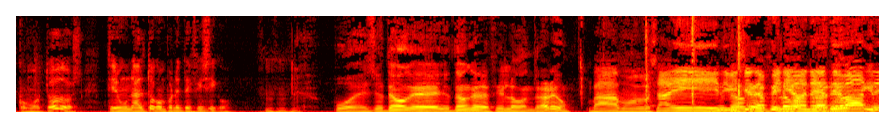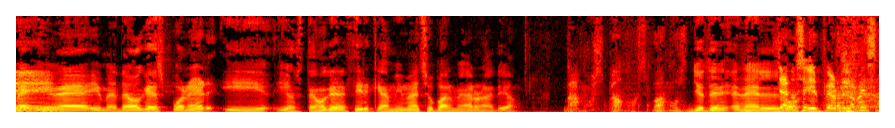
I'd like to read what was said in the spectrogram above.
como todos, tiene un alto componente físico. Pues yo tengo que, yo tengo que decir lo contrario. Vamos, ahí, Yo división de opiniones, debate. Y me, y, me, y me tengo que exponer y, y os tengo que decir que a mí me ha hecho palmear una tía. Vamos, vamos, vamos. Yo te- en el Ya no soy el peor de la mesa.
